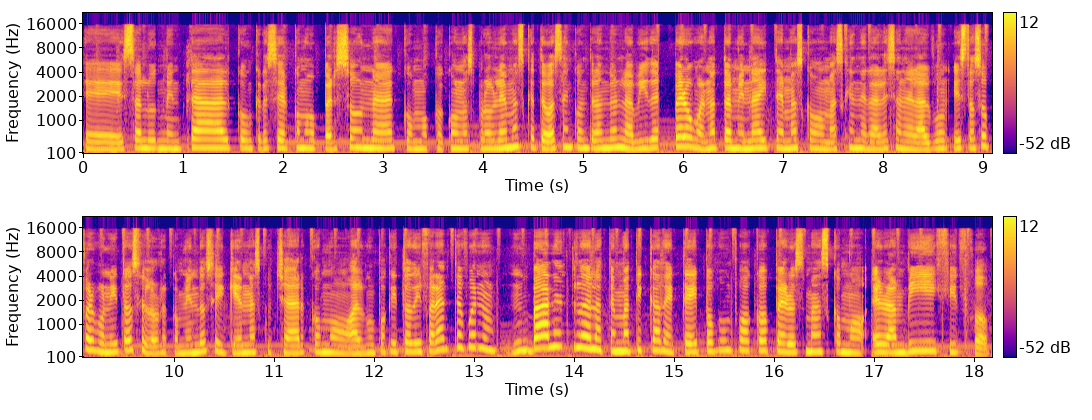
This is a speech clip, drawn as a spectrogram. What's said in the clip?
eh, salud mental, con crecer como persona, como con los problemas que te vas encontrando en la vida. Pero bueno, también hay temas como más generales en el álbum. Está súper bonito, se lo recomiendo si quieren escuchar como algo un poquito diferente. Bueno, va dentro de la temática de K-pop un poco, pero es más como RB, hip hop.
